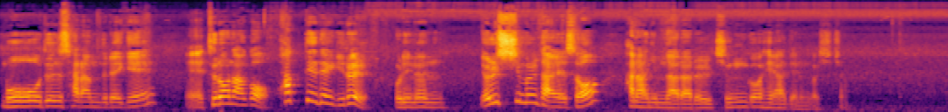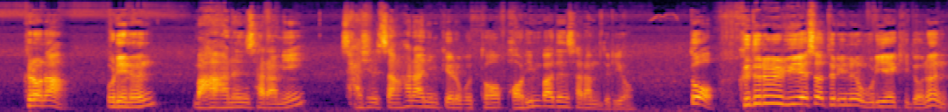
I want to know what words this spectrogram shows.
모든 사람들에게 드러나고 확대되기를 우리는 열심을 다해서 하나님 나라를 증거해야 되는 것이죠. 그러나 우리는 많은 사람이 사실상 하나님께로부터 버림받은 사람들이요. 또 그들을 위해서 드리는 우리의 기도는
